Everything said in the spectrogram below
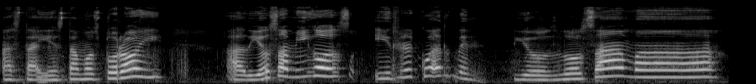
hasta ahí estamos por hoy. Adiós amigos y recuerden, Dios los ama.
